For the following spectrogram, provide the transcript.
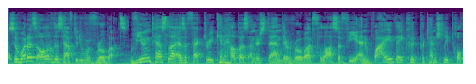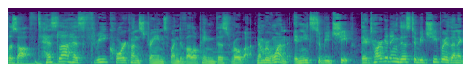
So what does all of this have to do with robots? Viewing Tesla as a factory can help us understand their robot philosophy and why they could potentially pull this off. Tesla has three core constraints when developing this robot. Number one, it needs to be cheap. They're targeting this to be cheaper than a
